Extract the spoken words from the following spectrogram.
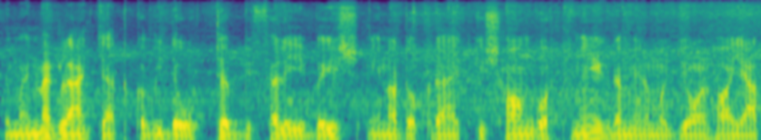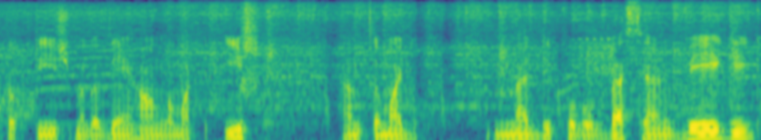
De majd meglátjátok a videó többi felébe is. Én adok rá egy kis hangot még. Remélem, hogy jól halljátok ti is, meg az én hangomat is. Nem tudom, hogy meddig fogok beszélni végig.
